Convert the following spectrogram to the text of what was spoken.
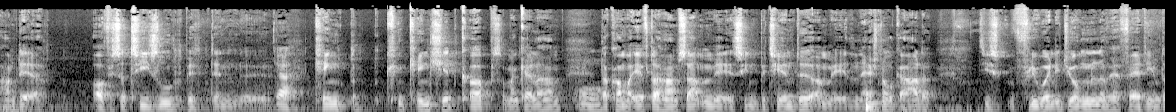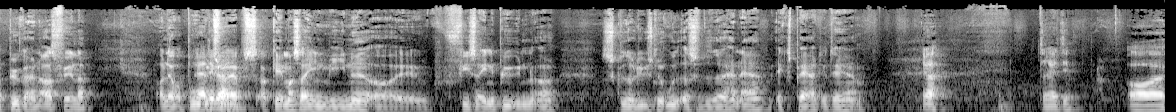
ham der, Officer Teasel, den øh, Ja. king, king shit cop, som man kalder ham, mm. der kommer efter ham sammen med sine betjente og med The National Guard, de flyver ind i junglen og vil have fat i ham. Der bygger han også fælder og laver booby han. traps og gemmer sig i en mine og øh, fiser ind i byen og skyder lysene ud og så videre. Han er ekspert i det her. Ja, det er rigtigt. Og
